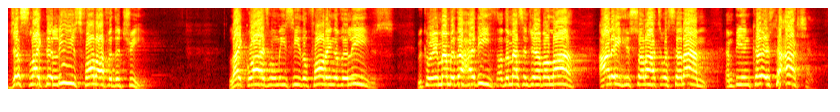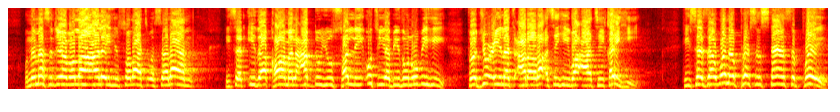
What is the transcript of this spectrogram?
just like the leaves fall off of the tree. Likewise, when we see the falling of the leaves, we can remember the hadith of the Messenger of Allah, alayhi salatu wasalam, and be encouraged to action. When the Messenger of Allah, alayhi salatu wasalam, he said, إذا قام العبد يصلي أتي بذنوبه فجعلت على رأسه وعاتقيه. He says that when a person stands to pray,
